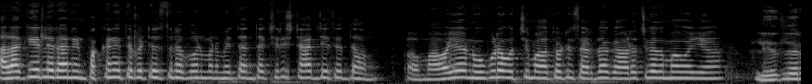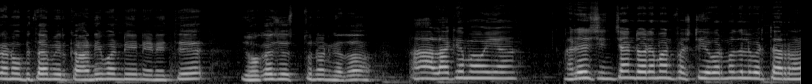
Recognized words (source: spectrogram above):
అలాగే లేరా నేను పక్కనైతే పెట్టేస్తున్నా ఫోన్ మనమైతే అంతాక్షరి స్టార్ట్ చేసేద్దాం. మావయ్య నువ్వు కూడా వచ్చి మాతోటి సరదాగా ఆడొచ్చు కదా మావయ్య? లేదు లేరా నోబితా మీరు కానివ్వండి నేనైతే యోగా చేస్తున్నాను కదా. ఆ, అలాగే మావయ్య. అరే షించాన్ డోరేమాన్ ఫస్ట్ ఎవరు మొదలు పెడతారా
